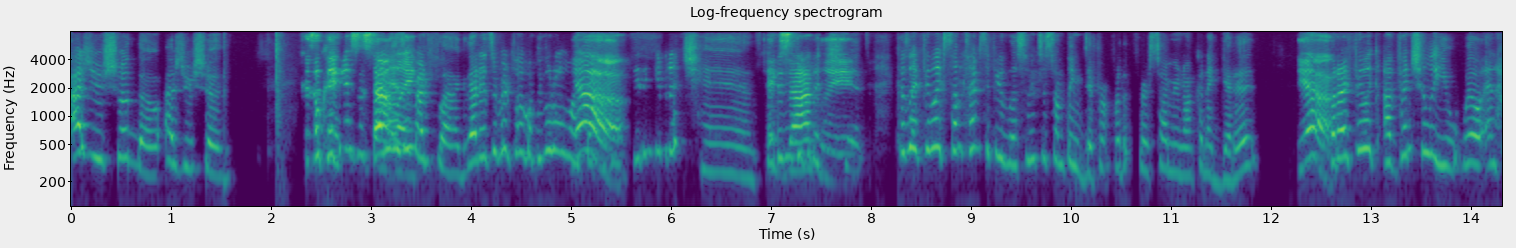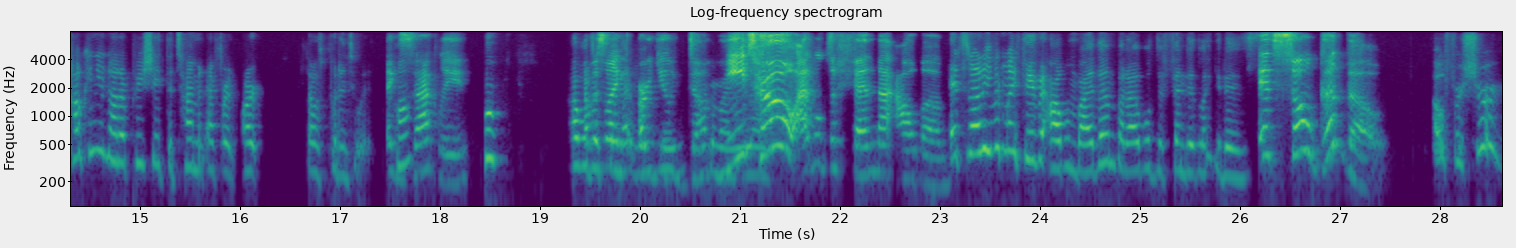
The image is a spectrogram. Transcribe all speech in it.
as you should though, as you should. Because the Okay, thing is, is That that, is like a red flag. That is a red flag. When people don't like that, Yeah. they didn't give it a chance. They didn't Exactly. give it a chance. Because I feel like sometimes if you listen to something different for the first time, you're not gonna get it. yeah, But I feel like eventually you will. And how can you not appreciate the time and effort and art that was put into it? Huh? I, I was like, are you dumb? Me too. I will defend that album. It's not even my favorite album by them, but I will defend it like it is. It's so good though. oh, for sure.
